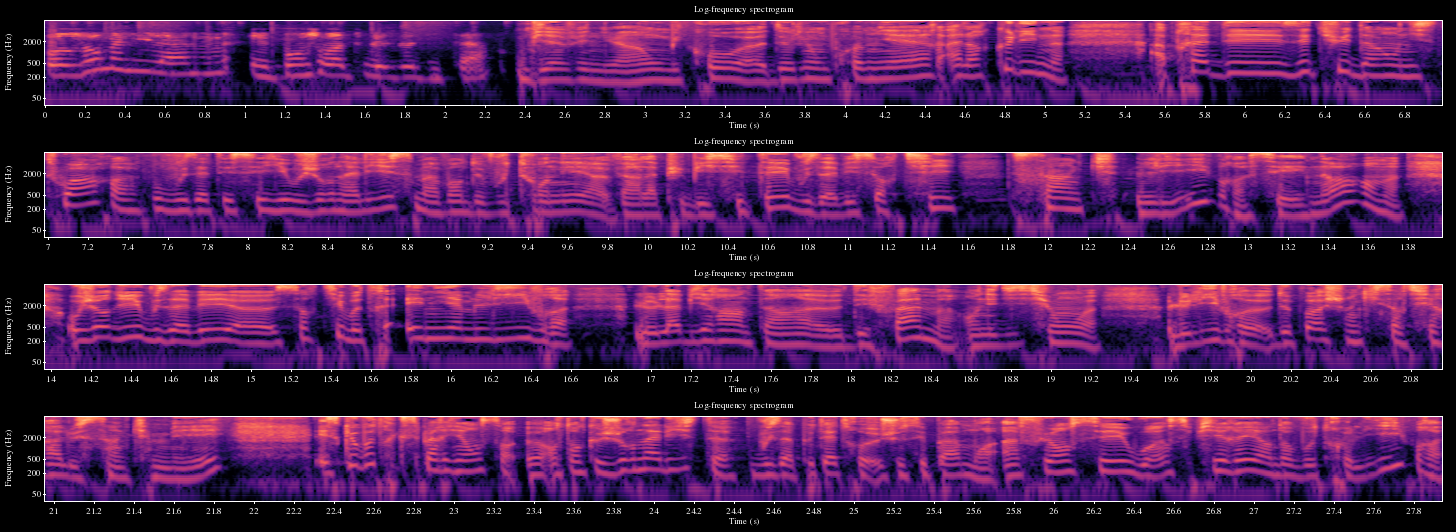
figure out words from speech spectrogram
Bonjour Manilam et bonjour à tous les auditeurs. Bienvenue hein, au micro euh, de Lyon Première. Alors Colline, après des études hein, en histoire, vous vous êtes essayée au journalisme avant de vous tourner euh, vers la publicité. Vous avez sorti cinq livres, c'est énorme. Aujourd'hui, vous avez euh, sorti votre énième livre, Le labyrinthe hein, des femmes, en édition, le livre de poche hein, qui sortira le 5 mai. Est-ce que votre expérience euh, en tant que journaliste vous a peut-être, je sais pas moi, influencé ou inspiré hein, dans votre livre,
